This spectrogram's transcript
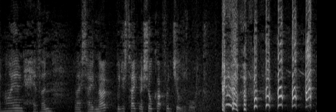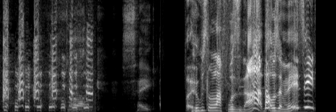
Am I in heaven? And they say, No, we're just taking a shortcut through the children's ward. Fuck sake. But whose laugh was that? That was amazing.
